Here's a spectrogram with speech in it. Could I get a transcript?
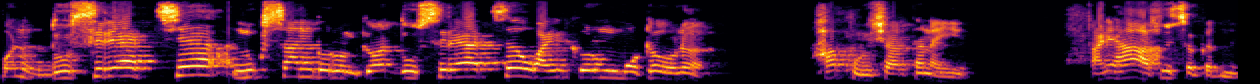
पण दुसऱ्याच्या नुकसान करून किंवा दुसऱ्याचं वाईट करून मोठं होणं हा पुरुषार्थ नाहीये. आणि हा असूच शकत नाही.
